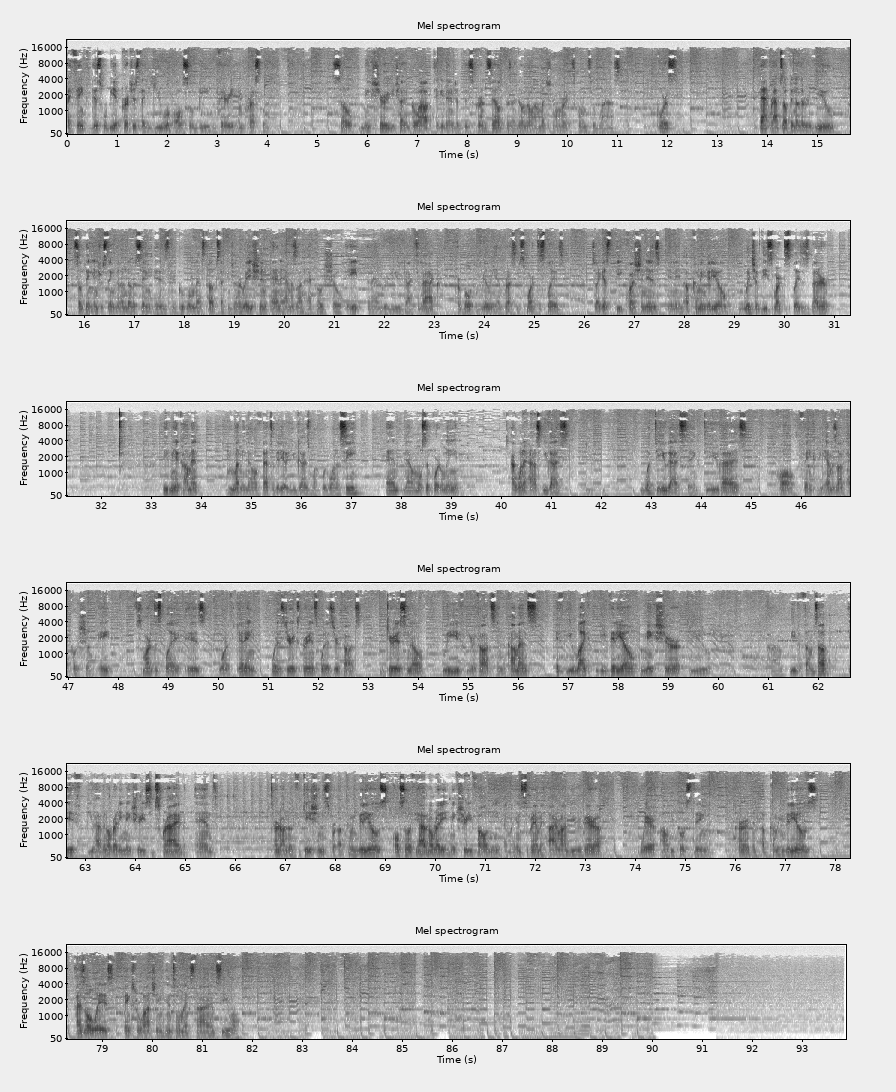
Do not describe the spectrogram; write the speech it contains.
I think this will be a purchase that you will also be very impressed with. So make sure you try to go out, take advantage of this current sale because I don't know how much longer it's going to last. Of course, that wraps up another review. Something interesting that I'm noticing is the Google Nest Hub second generation and Amazon Echo Show 8 that I reviewed back to back are both really impressive smart displays. So I guess the question is, in an upcoming video, which of these smart displays is better? Leave me a comment. And let me know if that's a video you guys would want to see. And now, most importantly, I want to ask you guys, what do you guys think? Do you guys all think the Amazon Echo Show 8 smart display is worth getting. What is your experience? What is your thoughts? I'm curious to know. Leave your thoughts in the comments. If you liked the video, make sure you um, leave a thumbs up. If you haven't already, make sure you subscribe and turn on notifications for upcoming videos. Also, if you haven't already, make sure you follow me at my Instagram at Iron D. Rivera where I'll be posting current and upcoming videos. As always, thanks for watching. Until next time, see you all.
